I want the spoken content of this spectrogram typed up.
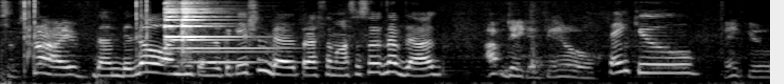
Subscribe, down below and hit the notification bell para sa mga susunod na vlog. updated kayo. Thank you! Thank you.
